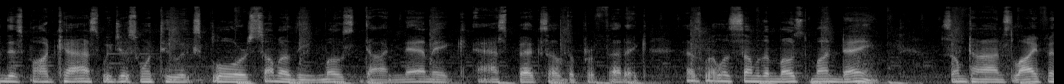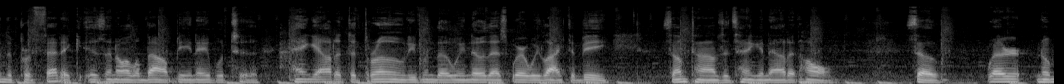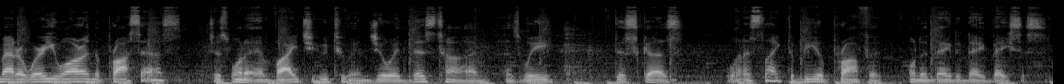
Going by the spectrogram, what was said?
In this podcast, we just want to explore some of the most dynamic aspects of the prophetic, as well as some of the most mundane. Sometimes life in the prophetic isn't all about being able to hang out at the throne, even though we know that's where we like to be. Sometimes it's hanging out at home. So, whether no matter where you are in the process, just want to invite you to enjoy this time as we discuss what it's like to be a prophet on a day to day basis.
